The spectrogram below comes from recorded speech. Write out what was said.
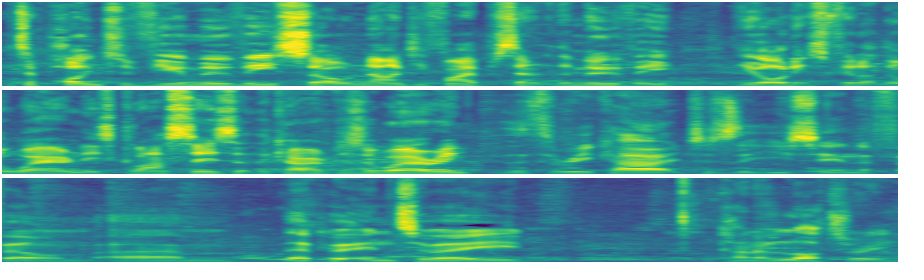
it's a point of view movie. So 95% of the movie, the audience feel like they're wearing these glasses that the characters are wearing. The three characters that you see in the film, um, they're put into a kind of lottery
